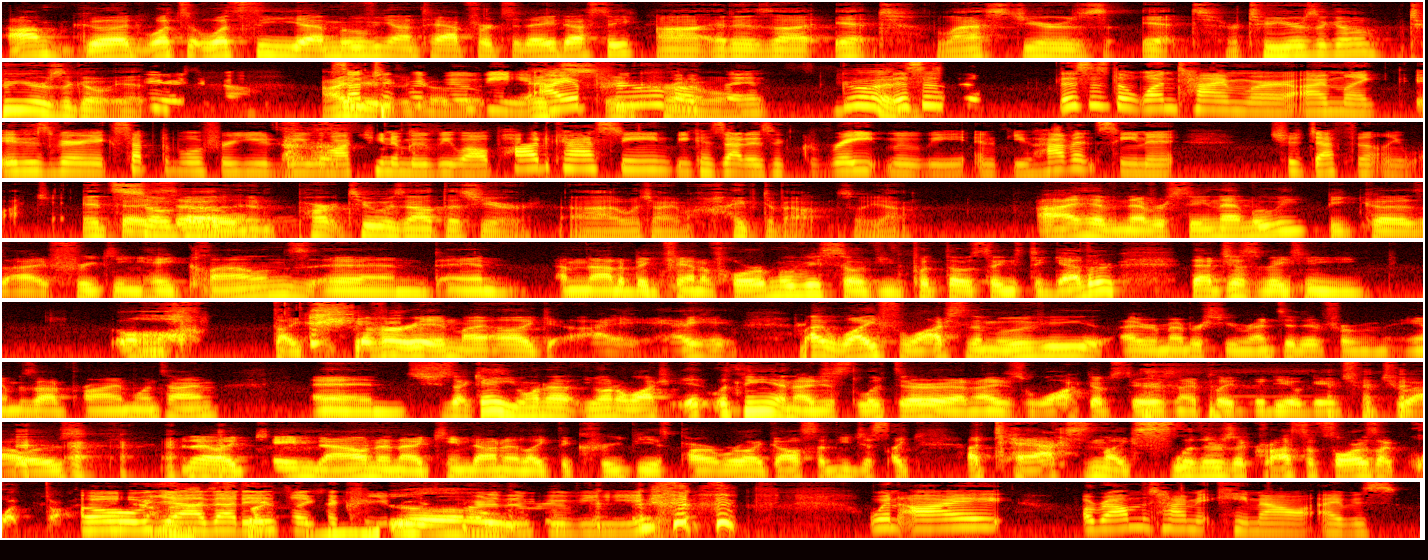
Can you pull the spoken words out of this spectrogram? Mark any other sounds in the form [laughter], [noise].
I'm good. What's what's the uh, movie on tap for today, Dusty? Uh, it is uh, It. Last year's It, or two years ago. Two years ago, It. Two years ago. I- Such a good ago. movie. It's I approve incredible. of this. Good. This is the this is the one time where I'm like, it is very acceptable for you to be watching a movie while podcasting because that is a great movie, and if you haven't seen it, you should definitely watch it. it's Okay, so, so- good, and part two is out this year, uh, which I'm hyped about. So yeah, I have never seen that movie because I freaking hate clowns and and I'm not a big fan of horror movies. So if you put those things together, that just makes me oh like shiver in my like I I hate- my wife watched the movie. I remember she rented it from Amazon Prime one time. And she's like, "Hey, you wanna you wanna watch it with me?" And I just looked at her and I just walked upstairs and I played video games for two hours. [laughs] And I like came down and I came down at like the creepiest part where like all of a sudden he just like attacks and like slithers across the floor. I was like, "What the?" Oh yeah, [laughs] that is Like, like the creepiest no. part of the movie. [laughs] when I around the time it came out, I was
